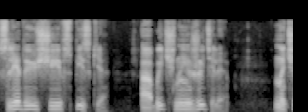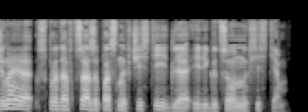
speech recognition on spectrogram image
Следующие в списке – обычные жители. Начиная с продавца запасных частей для ирригационных систем –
